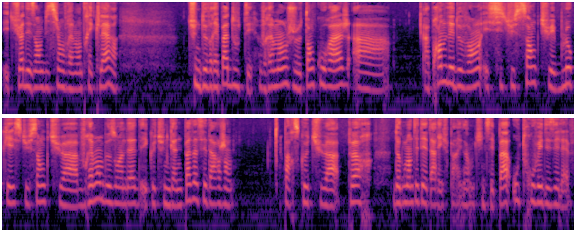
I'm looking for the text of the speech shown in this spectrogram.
et tu as des ambitions vraiment très claires, tu ne devrais pas douter. Vraiment, je t'encourage à, à prendre les devants et si tu sens que tu es bloqué, si tu sens que tu as vraiment besoin d'aide et que tu ne gagnes pas assez d'argent parce que tu as peur d'augmenter tes tarifs, par exemple. Tu ne sais pas où trouver des élèves.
